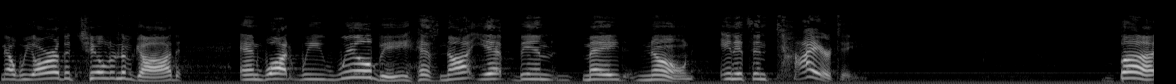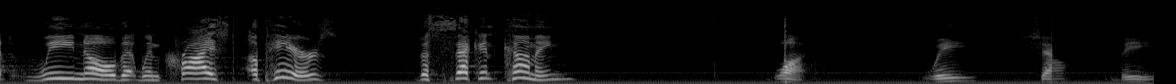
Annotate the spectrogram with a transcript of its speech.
now we are the children of God, and what we will be has not yet been made known in its entirety. But we know that when Christ appears, the second coming, what? We shall be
